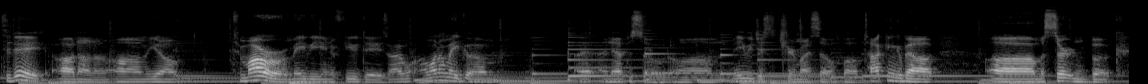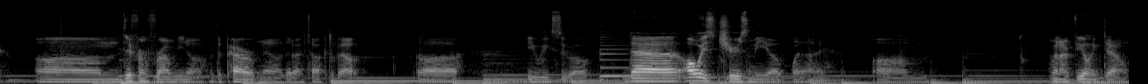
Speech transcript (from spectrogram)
today, oh, no, no, um, you know, tomorrow or maybe in a few days, I, I wanna make um, an episode, um, maybe just to cheer myself up, talking about um, a certain book um, different from you know the power of now that I talked about uh, a few weeks ago. That always cheers me up when I um, when I'm feeling down,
